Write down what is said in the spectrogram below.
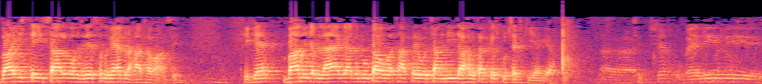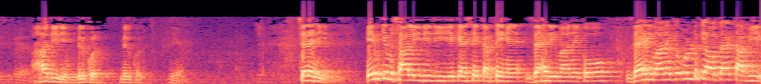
بائیس تیئیس سال وہ حضرت اسود غائب رہا تھا وہاں سے۔ ٹھیک ہے؟ بعد میں جب لایا گیا تو ٹوٹا ہوا تھا پھر وہ چاندی داخل کر کے اس کو سیٹ کیا گیا۔ ہاں جی جی بالکل بالکل جی۔ چلے جی ان کی مثال لیجیے جی یہ کیسے کرتے ہیں زہری معنی کو؟ زہری معنی کے الٹ کیا ہوتا ہے؟ تعبیر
